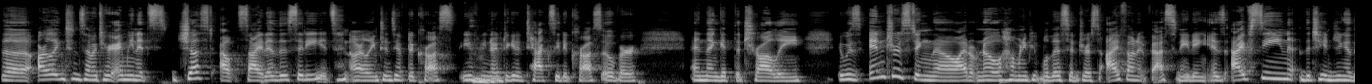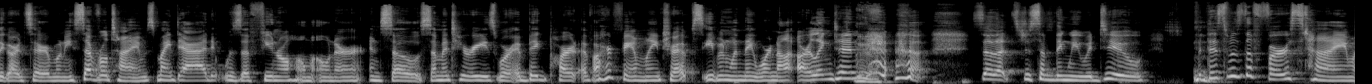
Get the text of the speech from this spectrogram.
the Arlington Cemetery. I mean, it's just outside of the city. It's in Arlington. So you have to cross. You, you know, you have to get a taxi to cross over, and then get the trolley. It was interesting though. I don't know how many people this interests. I found it fascinating. Is I've seen the changing of the guard ceremony several times. My dad was a funeral home owner, and so cemeteries were a big part of our family trips, even when they were not Arlington. so that's just something we would do. But this was the first time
